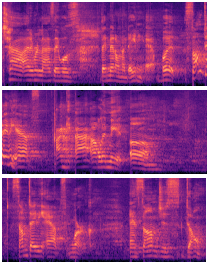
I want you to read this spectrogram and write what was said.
Child, I didn't realize they was they met on a dating app. But some dating apps, I, I I'll admit, um, some dating apps work, and some just don't.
